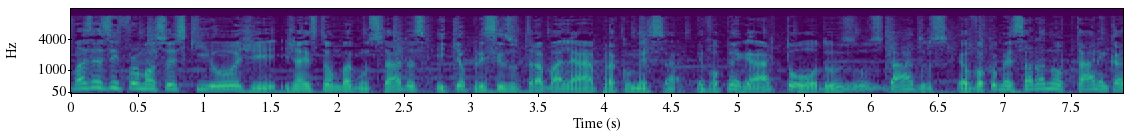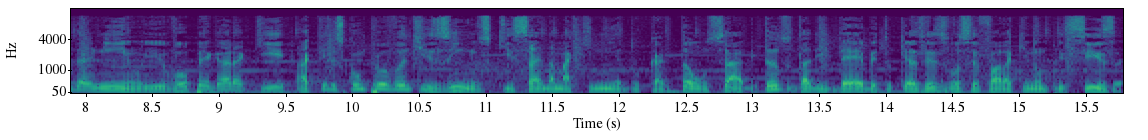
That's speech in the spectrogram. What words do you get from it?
Mas as informações que hoje já estão bagunçadas e que eu preciso trabalhar para começar. Eu vou pegar todos os dados. Eu vou começar a anotar em caderninho e vou pegar aqui aqueles comprovantezinhos que saem da maquininha do cartão, sabe? Tanto da de débito que às vezes você fala que não precisa,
